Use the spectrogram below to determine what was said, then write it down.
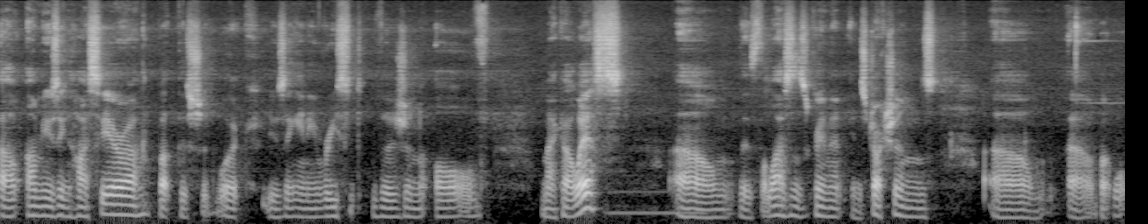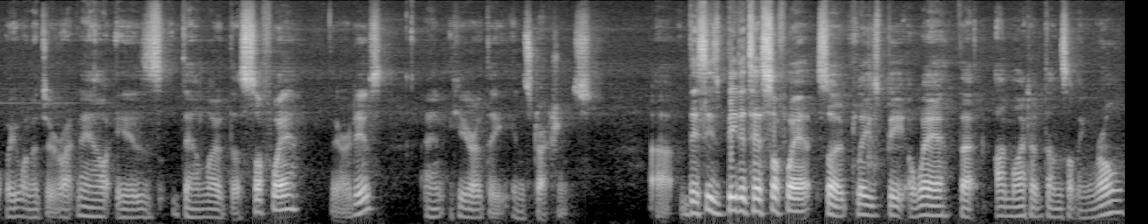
uh, I'm using High Sierra, but this should work using any recent version of Mac OS. Um, there's the license agreement, instructions, um, uh, but what we want to do right now is download the software. There it is and here are the instructions. Uh, this is beta test software, so please be aware that I might have done something wrong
